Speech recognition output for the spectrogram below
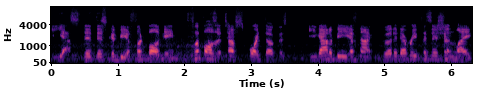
yes, th- this could be a football game. Football is a tough sport though, because you got to be, if not good at every position, like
